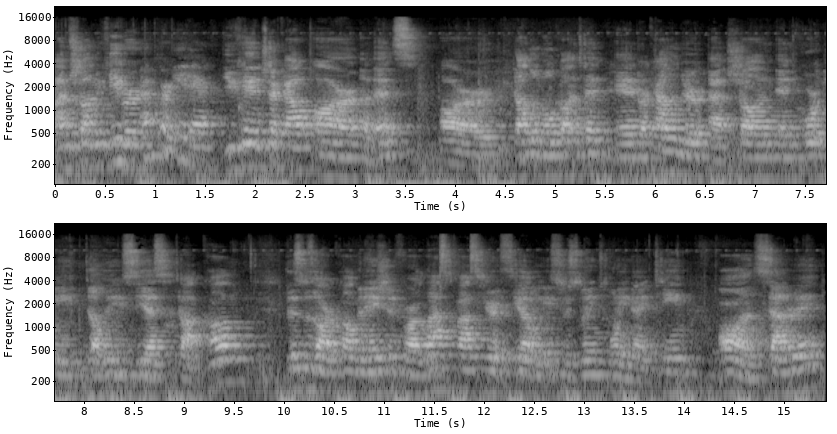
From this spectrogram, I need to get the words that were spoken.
I'm Sean McKeever. I'm Courtney Adair. You can check out our events, our downloadable content, and our calendar at seanandcourtneywcs.com. This is our combination for our last class here at Seattle Easter Swing 2019. On Saturday,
